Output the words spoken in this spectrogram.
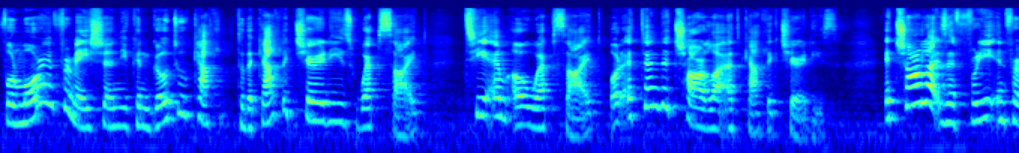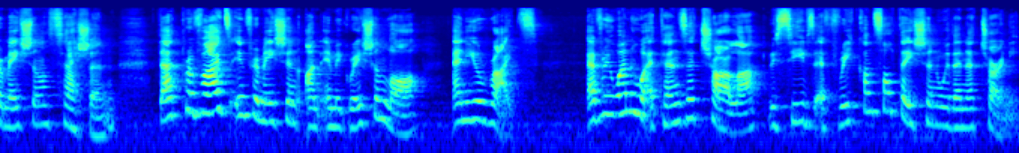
For more information, you can go to, Catholic, to the Catholic Charities website, TMO website, or attend a charla at Catholic Charities. A charla is a free informational session that provides information on immigration law and your rights Everyone who attends a charla receives a free consultation with an attorney.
